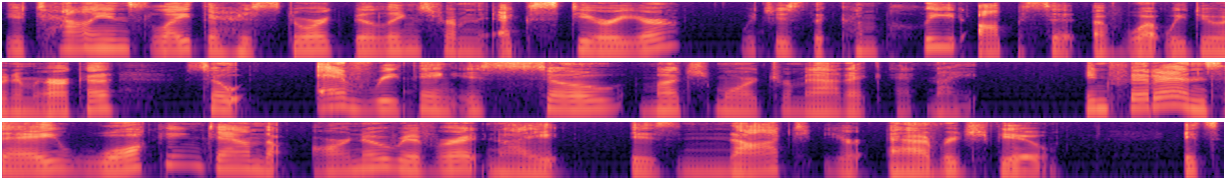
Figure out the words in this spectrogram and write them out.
the Italians light their historic buildings from the exterior, which is the complete opposite of what we do in America. So everything is so much more dramatic at night. In Firenze, walking down the Arno River at night is not your average view. It's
